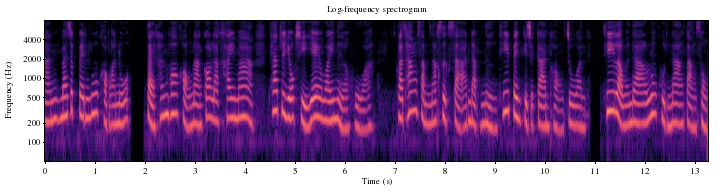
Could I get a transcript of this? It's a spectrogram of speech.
นั้นแม้จะเป็นลูกของอนุ แต่ท่านพ่อของนางก็รักใคร่มาก แทบจะยกฉีเย่ไว้เหนือหัว กระทั่งสำนักศึกษาอันดับหนึ่งที่เป็นกิจการของจวน ที่เหล่าบรรดาลูกขุนนางต่างส่ง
